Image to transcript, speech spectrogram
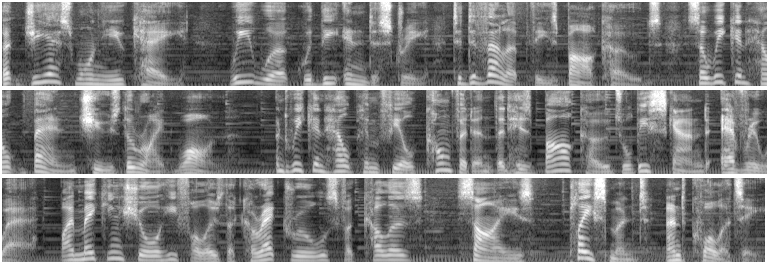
At GS1 UK, we work with the industry to develop these barcodes so we can help Ben choose the right one and we can help him feel confident that his barcodes will be scanned everywhere by making sure he follows the correct rules for colours, size, placement and quality.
